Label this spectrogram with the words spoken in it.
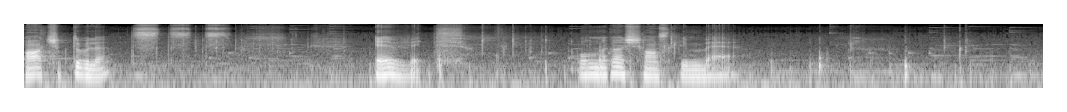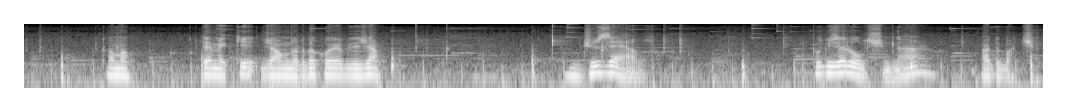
Aa çıktı bile. Tıs tıs tıs. Evet. Oğlum ne kadar şanslıyım be. Tamam. Demek ki camları da koyabileceğim. Güzel. Bu güzel oldu şimdi ha. Hadi bakayım.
